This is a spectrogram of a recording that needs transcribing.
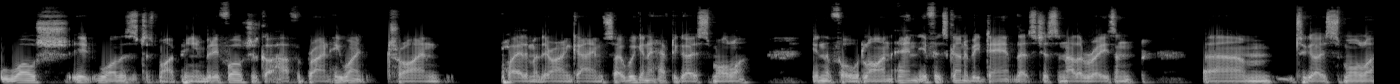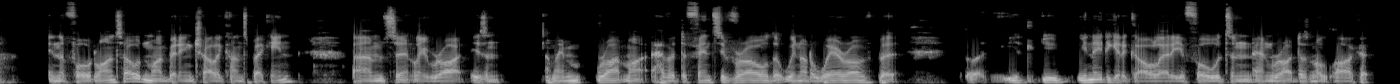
Walsh, it, well, this is just my opinion, but if Walsh has got half a brain, he won't try and play them at their own game. So we're going to have to go smaller in the forward line, and if it's going to be damp, that's just another reason um, to go smaller in the forward line. So I wouldn't mind betting Charlie comes back in. Um, certainly, Wright isn't. I mean, Wright might have a defensive role that we're not aware of, but uh, you you, you need to get a goal out of your forwards, and, and Wright doesn't look like it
